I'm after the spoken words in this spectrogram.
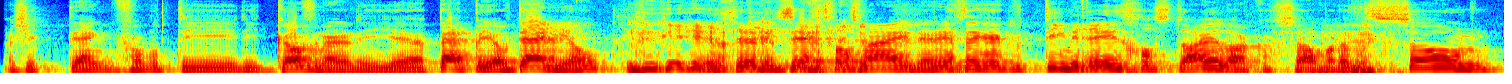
Als je denkt bijvoorbeeld die, die governor, die eh Pepe O'Daniel, je, die zegt volgens mij, die heeft denk ik tien regels dialogue of zo, maar dat is zo'n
